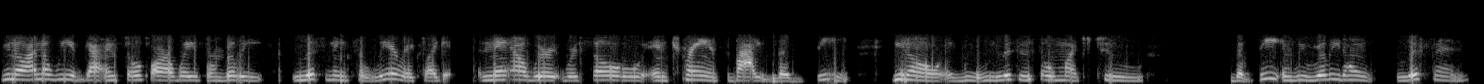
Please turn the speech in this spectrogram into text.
you know, I know we have gotten so far away from really listening to lyrics. Like now we're we're so entranced by the beat. You know, we, we listen so much to the beat and we really don't listen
